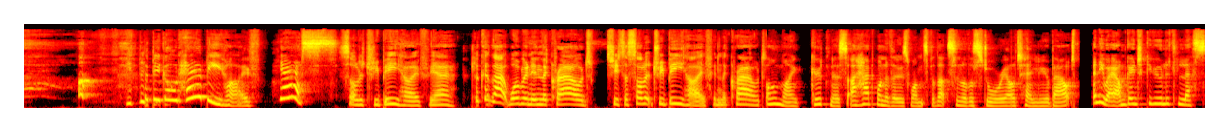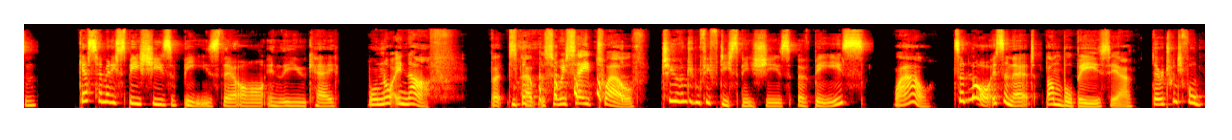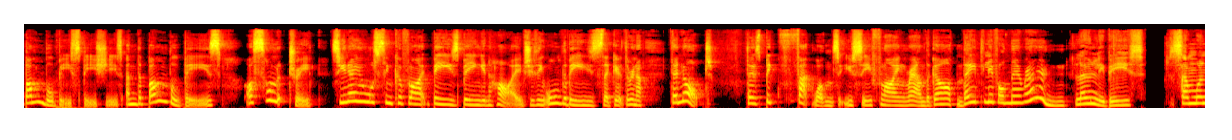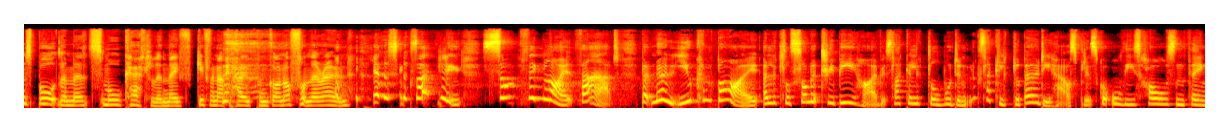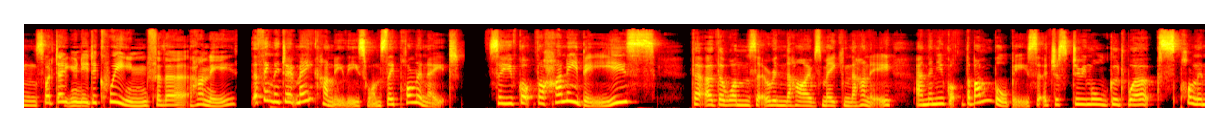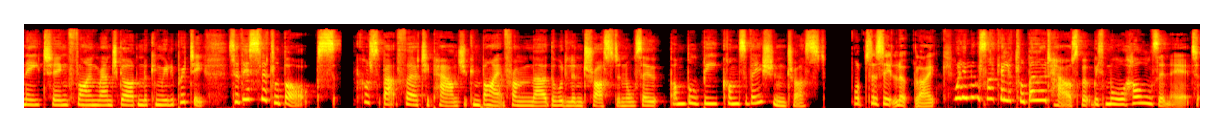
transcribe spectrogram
the big old hair beehive. Yes. Solitary beehive, yeah. Look at that woman in the crowd. She's a solitary beehive in the crowd. Oh my goodness. I had one of those once, but that's another story I'll tell you about. Anyway, I'm going to give you a little lesson. Guess how many species of bees there are in the UK? Well, not enough. But, uh, so we say 12. 250 species of bees. Wow. It's a lot, isn't it? Bumblebees, yeah. There are 24 bumblebee species, and the bumblebees are solitary. So you know you always think of like bees being in hives. You think all the bees they go they're in a they're not. Those big fat ones that you see flying around the garden, they live on their own. Lonely bees. Someone's bought them a small kettle and they've given up hope and gone off on their own. Yes, exactly. Something like that. But no, you can buy a little solitary beehive. It's like a little wooden, looks like a little birdie house, but it's got all these holes and things. But don't you need a queen for the honey? the thing they don't make honey, these ones, they pollinate. So you've got the honeybees that are the ones that are in the hives making the honey, and then you've got the bumblebees that are just doing all good works, pollinating, flying around your garden looking really pretty. So this little box costs about £30. You can buy it from uh, the Woodland Trust and also Bumblebee Conservation Trust. What does it look like? Well, it looks like a little birdhouse, but with more holes in it.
